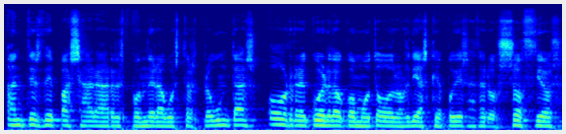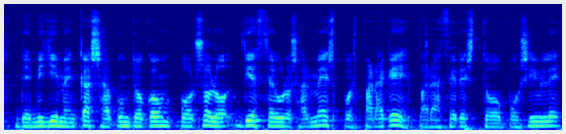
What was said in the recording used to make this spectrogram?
Antes de pasar a responder a vuestras preguntas, os recuerdo como todos los días que podéis haceros socios de mijimencasa.com por solo 10 euros al mes. Pues ¿para qué? Para hacer esto posible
